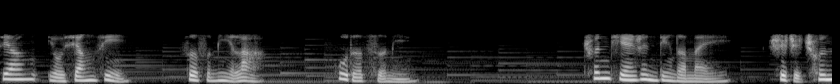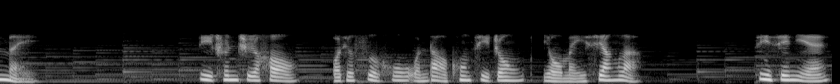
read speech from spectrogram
香又相近，色似蜜蜡，故得此名。春天认定的梅是指春梅。立春之后，我就似乎闻到空气中有梅香了。近些年，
